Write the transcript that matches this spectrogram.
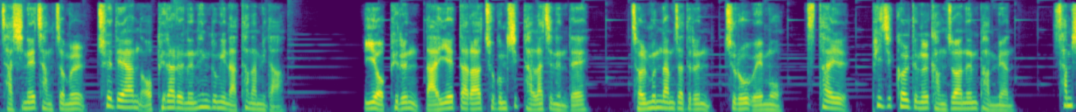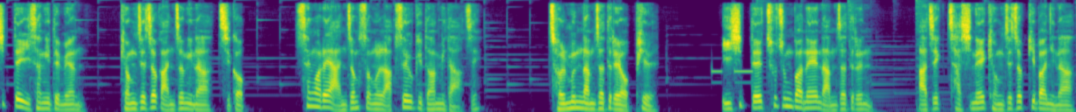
자신의 장점을 최대한 어필하려는 행동이 나타납니다. 이 어필은 나이에 따라 조금씩 달라지는데 젊은 남자들은 주로 외모, 스타일, 피지컬 등을 강조하는 반면 30대 이상이 되면 경제적 안정이나 직업, 생활의 안정성을 앞세우기도 합니다. 젊은 남자들의 어필. 20대 초중반의 남자들은 아직 자신의 경제적 기반이나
